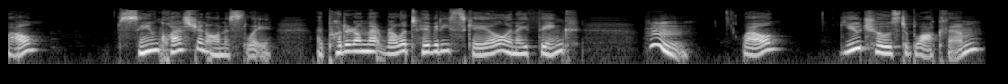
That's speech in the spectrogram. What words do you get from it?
Well, same question, honestly. I put it on that relativity scale and I think, hmm, well, you chose to block them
